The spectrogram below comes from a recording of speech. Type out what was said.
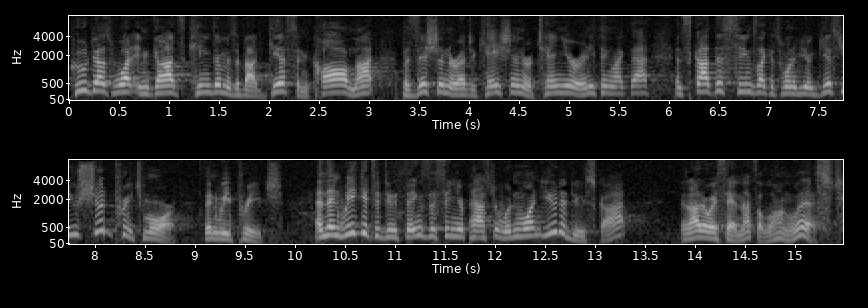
who does what in God's kingdom is about gifts and call, not position or education or tenure or anything like that. And Scott, this seems like it's one of your gifts. You should preach more than we preach. And then we get to do things the senior pastor wouldn't want you to do, Scott. And I'd always say, and that's a long list.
